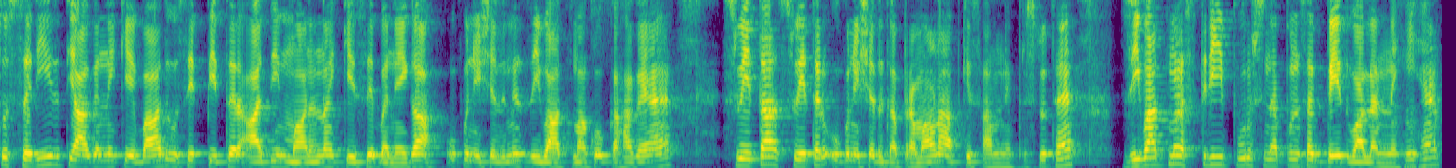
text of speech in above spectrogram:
तो शरीर त्यागने के बाद उसे पितर आदि मानना कैसे बनेगा? उपनिषद में जीवात्मा को कहा गया है श्वेता श्वेतर उपनिषद का प्रमाण आपके सामने प्रस्तुत है। जीवात्मा, स्त्री, पुरुष, नपुंसक भेद वाला नहीं है।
